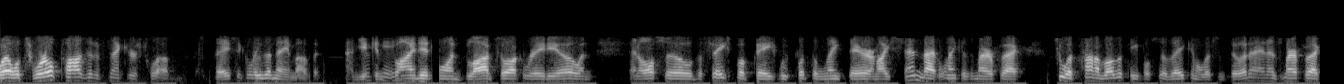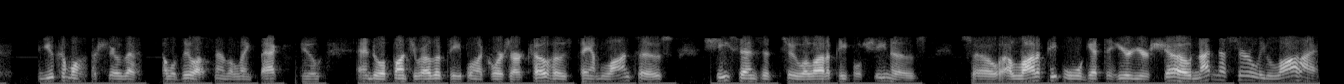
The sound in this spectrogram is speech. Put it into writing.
Well, it's World Positive Thinkers Club. It's basically the name of it, and you okay. can find it on Blog Talk Radio and and also the Facebook page. We put the link there, and I send that link, as a matter of fact, to a ton of other people so they can listen to it. And as a matter of fact, when you come on our show, that I will do. I'll send the link back to you and to a bunch of other people. And of course, our co-host Pam Lantos, she sends it to a lot of people she knows. So a lot of people will get to hear your show, not necessarily live,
